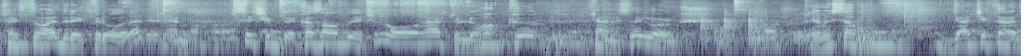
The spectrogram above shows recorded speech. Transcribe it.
Festival direktörü olarak yani seçimde kazandığı için o her türlü hakkı kendisine görmüş. Ya mesela bu, gerçekten hani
